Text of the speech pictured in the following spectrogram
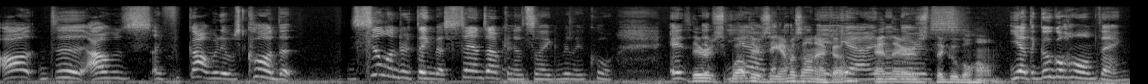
all the I was I forgot what it was called. The cylinder thing that stands up and it's like really cool. It, there's it- well, yeah, there's the that- Amazon Echo, yeah, and, then there's, the Google Home. Yeah, the Google Home thing.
